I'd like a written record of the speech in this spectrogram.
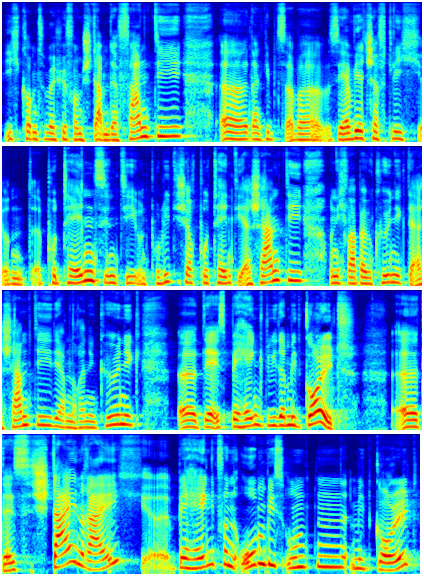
Ich komme zum Beispiel vom Stamm der Fanti. Äh, dann gibt es aber sehr wirtschaftlich und potent sind die und politisch auch potent die Ashanti. Und ich war beim König der Ashanti. Die haben noch einen König, der ist behängt wieder mit Gold. Äh, der ist steinreich, äh, behängt von oben bis unten mit Gold,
